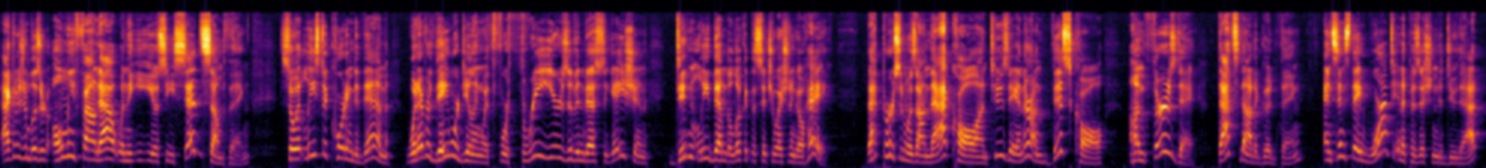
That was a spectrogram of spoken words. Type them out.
Activision Blizzard only found out when the EEOC said something. So at least according to them, whatever they were dealing with for 3 years of investigation didn't lead them to look at the situation and go, "Hey, that person was on that call on Tuesday and they're on this call on Thursday. That's not a good thing." And since they weren't in a position to do that,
